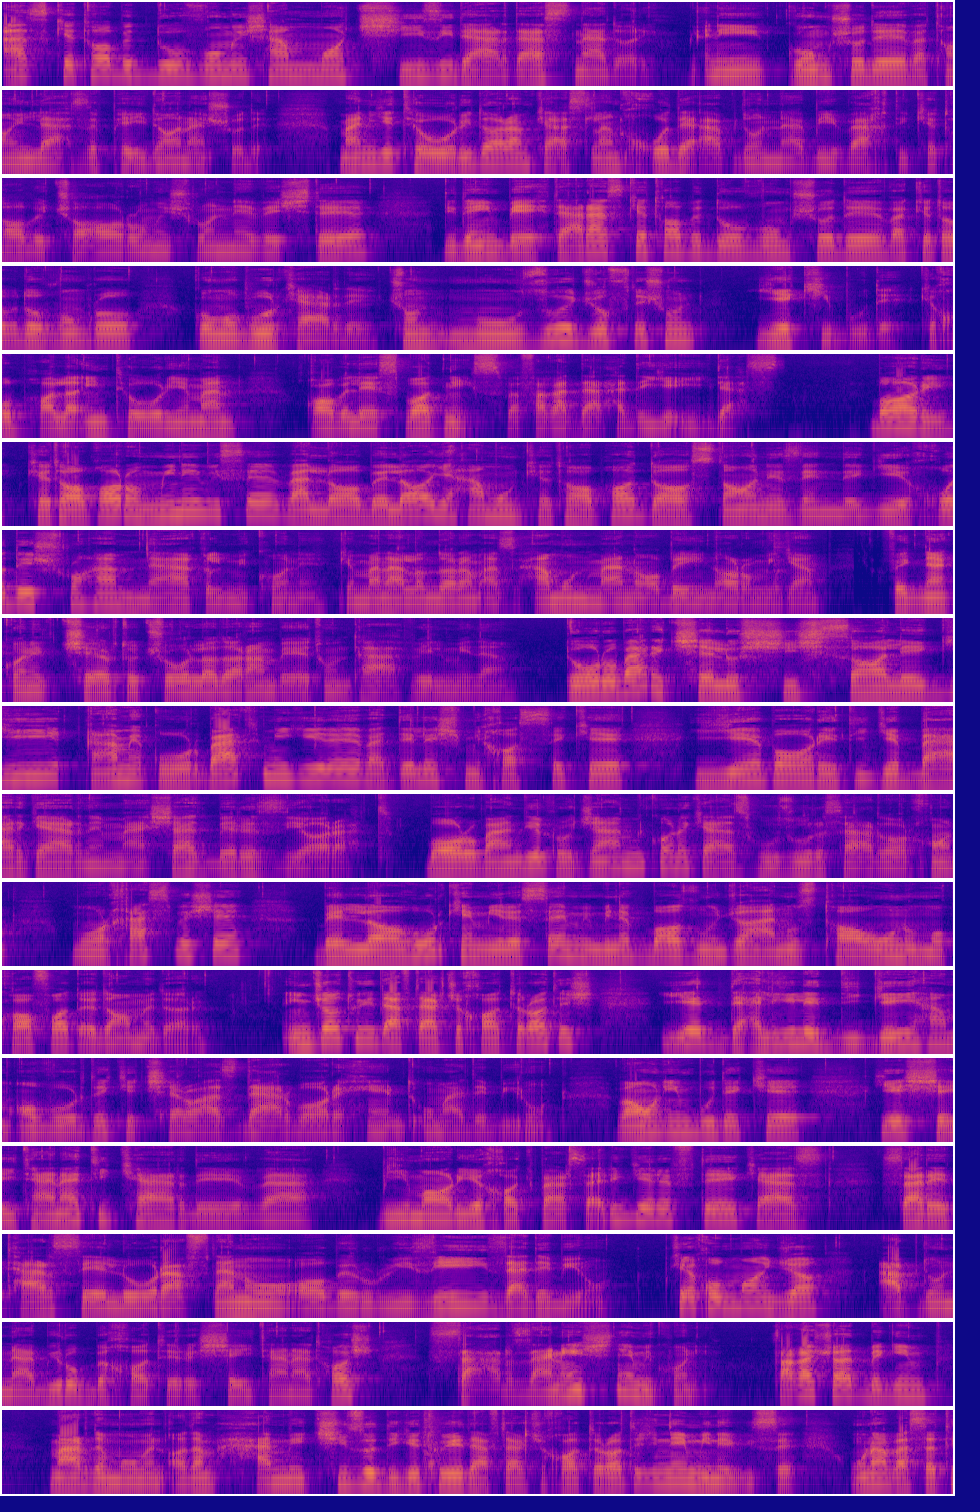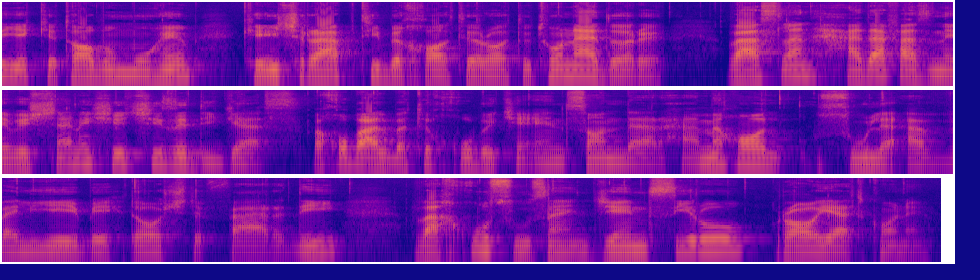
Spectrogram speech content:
از کتاب دومش هم ما چیزی در دست نداریم. یعنی گم شده و تا این لحظه پیدا نشده. من یه تئوری دارم که اصلا خود عبدالنبی وقتی کتاب چهارمش رو نوشته دیده این بهتر از کتاب دوم شده و کتاب دوم رو گم و گور کرده. چون موضوع جفتشون یکی بوده. که خب حالا این تئوری من قابل اثبات نیست و فقط در حد یه ایده است. باری کتاب ها رو می نویسه و لابلای همون کتاب ها داستان زندگی خودش رو هم نقل می‌کنه که من الان دارم از همون منابع اینا رو میگم. فکر نکنید چرت و چولا دارم بهتون تحویل میدم. دوروبر 46 سالگی غم قربت می‌گیره و دلش می‌خواسته که یه بار دیگه برگرده مشهد بره زیارت. بارو بندیل رو جمع می‌کنه که از حضور سردارخان مرخص بشه به لاهور که می‌رسه می‌بینه باز اونجا هنوز تاون و مکافات ادامه داره. اینجا توی دفترچه خاطراتش یه دلیل دیگه هم آورده که چرا از دربار هند اومده بیرون. و اون این بوده که یه شیطنتی کرده و بیماری خاکبرسری گرفته که از سر ترس لو رفتن و آبروریزی زده بیرون. که خب ما اینجا عبدالنبی رو به خاطر شیطنتهاش سرزنش نمی کنیم فقط شاید بگیم مرد مومن آدم همه چیز و دیگه توی دفترچه خاطراتش نمی نویسه اونم وسط یک کتاب مهم که هیچ ربطی به خاطرات تو نداره و اصلا هدف از نوشتنش یه چیز دیگه است. و خب البته خوبه که انسان در همه حال اصول اولیه بهداشت فردی و خصوصا جنسی رو رعایت کنه.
